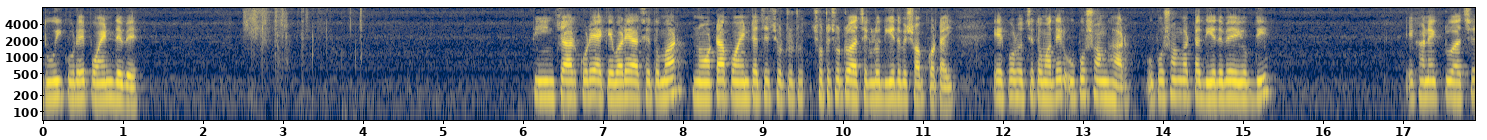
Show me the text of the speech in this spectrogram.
দুই করে পয়েন্ট দেবে। তিন চার করে একেবারে আছে তোমার, নটা পয়েন্ট আছে, ছোট ছোট ছোট আছে, এগুলো দিয়ে দেবে সব কটাই। এরপর হচ্ছে তোমাদের উপসংহার। উপসংহারটা দিয়ে দেবে এই অবধি। এখানে একটু আছে।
